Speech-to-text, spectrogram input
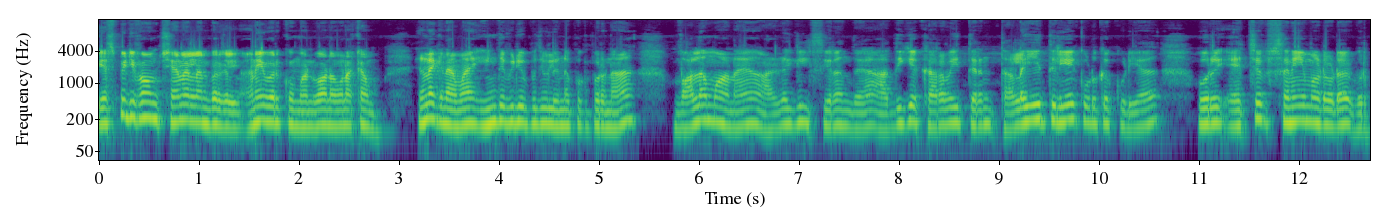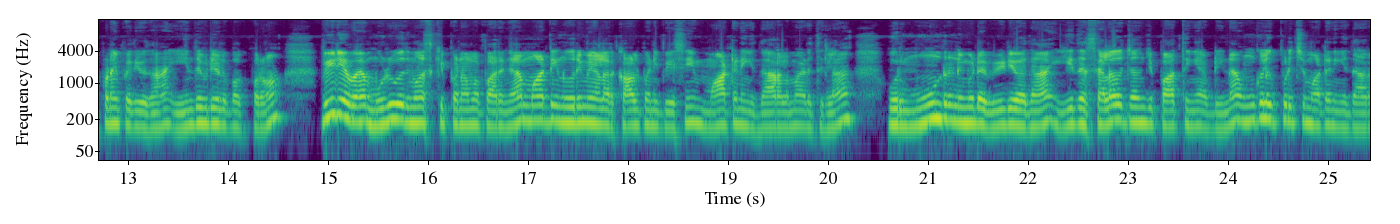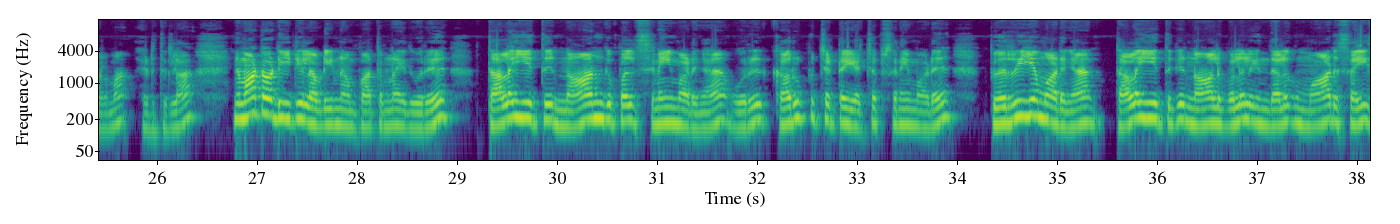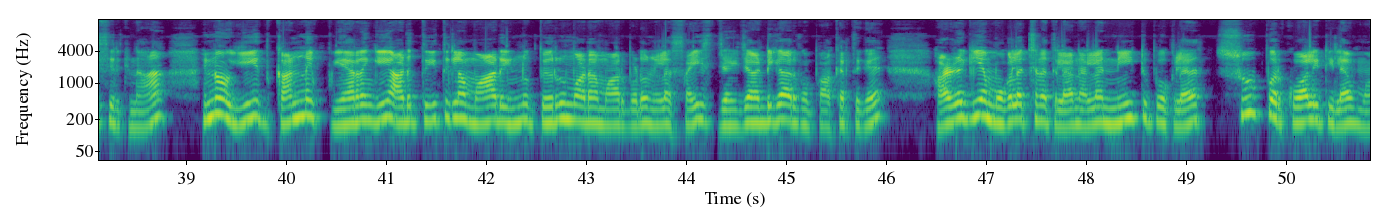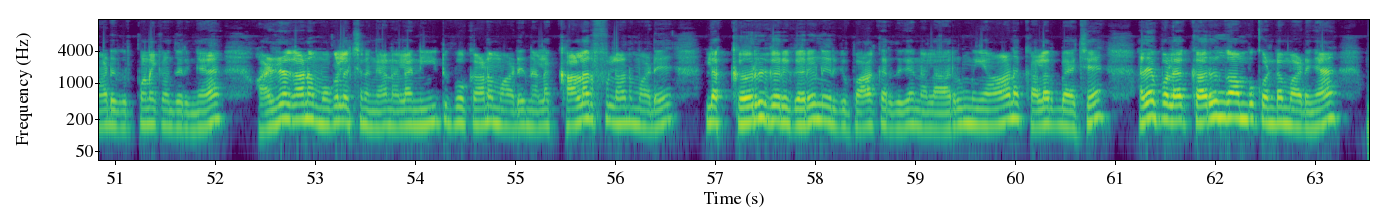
SPD form channel நண்பர்கள் அனைவருக்கும் அன்பான வணக்கம். எனக்கு நாம் இந்த வீடியோ பதிவில் என்ன பார்க்க போகிறோன்னா வளமான அழகில் சிறந்த அதிக கறவை திறன் தலையத்திலேயே கொடுக்கக்கூடிய ஒரு ஹெச்எஃப் சினிமாடோட விற்பனை பதிவு தான் இந்த வீடியோவில் பார்க்க போகிறோம் வீடியோவை முழுவதுமாக ஸ்கிப் பண்ணாமல் பாருங்கள் மாட்டின் உரிமையாளர் கால் பண்ணி பேசி மாட்டை நீங்கள் தாராளமாக எடுத்துக்கலாம். ஒரு மூன்று நிமிட வீடியோ தான். இதை செலவு செஞ்சு பார்த்தீங்க அப்படின்னா உங்களுக்கு பிடிச்ச மாட்டை நீங்கள் தாராளமாக எடுத்துக்கலாம். இந்த மாட்டோட டீட்டெயில் அப்படின்னு நம்ம பார்த்தோம்னா இது ஒரு தலையீத்து நான்கு பல் சினை மாடுங்க. ஒரு கருப்பு சட்டை எச்சப் சினை மாடு. பெரிய மாடுங்க. தலையீத்துக்கு நாலு பல்லில் இந்த அளவுக்கு மாடு சைஸ் இருக்குன்னா இன்னும் ஈத் கண்ணு இறங்கி அடுத்த ஈத்துக்கெலாம் மாடு இன்னும் பெரும் மாடாக மாறுபடும். நல்லா சைஸ் ஜைஜாண்டிக்காக இருக்கும் பார்க்குறதுக்கு அழகிய முகலட்சணத்தில் நல்லா நீட்டு போக்கில் சூப்பர் குவாலிட்டியில் மாடு விற்பனைக்கு வந்துருங்க. அழகான முகலட்சணங்க நல்லா நீட்டு போக்கான மாடு நல்லா கலர்ஃபுல்லான மாடு. இல்லை கரு கரு கருன்னு இருக்குது பார்க்குறதுக்கு நல்லா அருமையான கலர் பேட்ச்சு அதே போல் கருங்காம்பு கொண்ட மாடுங்க.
